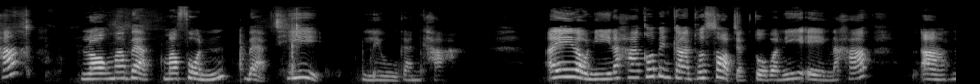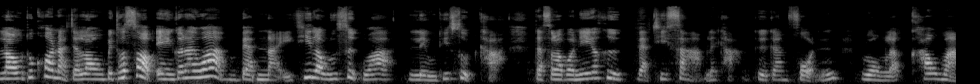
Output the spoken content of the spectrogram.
คะ ลองมาแบบมาฝนแบบที่เร็วกันค่ะ ไอเหล่านี้นะคะก็เป็นการทดสอบจากตัวบอนนี่เองนะคะ อ่าเราทุกคนอาจจะลองไปทดสอบเองก็ได้ว่าแบบไหนที่เรารู้สึกว่าเร็วที่สุดค่ะ แต่สำหรับวันนี้ก็คือแบบที่ 3 เลยค่ะ คือการฝนลงแล้วเข้ามา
